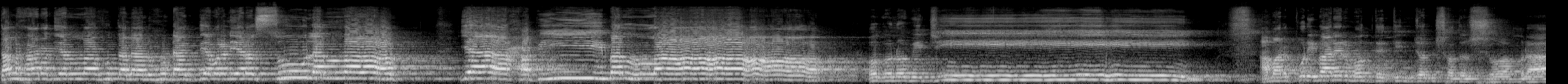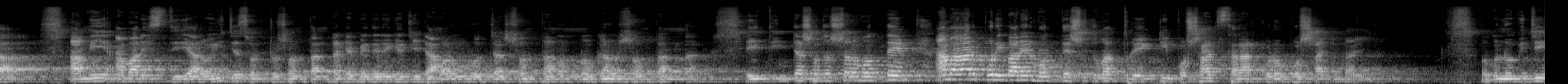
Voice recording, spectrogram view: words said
তালহা রাদিয়াল্লাহু তাআলা আনহু ডাক দিয়ে বলেন, ইয়া রাসূলুল্লাহ, ইয়া হাবিবাল্লাহ, ওগো নবীজি আমার পরিবারের মধ্যে তিনজন সদস্য আমরা। আমি, আমার স্ত্রী আর ওই যে ছোট্ট সন্তানটাকে বেঁধে রেখেছি, এটা আমার উড়জ্জার সন্তান, অন্য কারোর সন্তান না। এই তিনটা সদস্যর মধ্যে আমার পরিবারের মধ্যে শুধুমাত্র একটি পোশাক ছাড়ার কোনো পোশাক নাই। ওগুলো নবীজি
